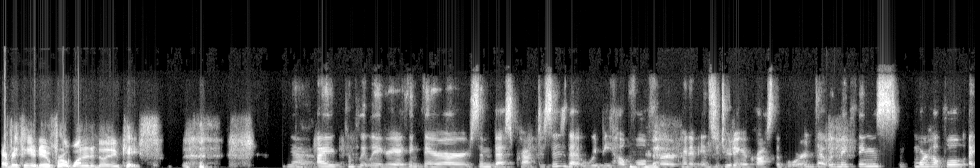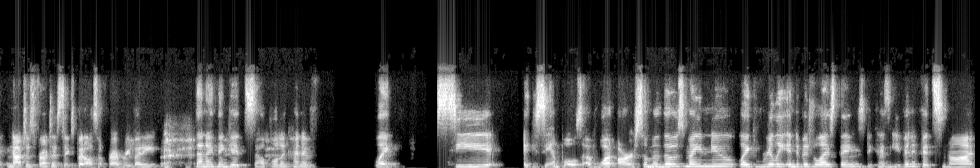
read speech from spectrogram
everything you do for a one in a million case. Yeah, I completely agree. I think there are some best practices that would be helpful mm-hmm. for kind of instituting across the board that would make things more helpful, not just for autistics, but also for everybody. then I think it's helpful to kind of like see examples of what are some mm-hmm. of those minute, like really individualized things, because even if it's not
